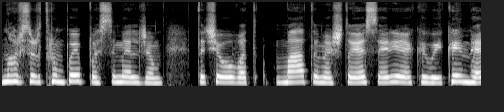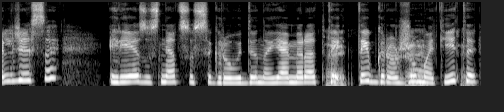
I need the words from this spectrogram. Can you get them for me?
nors ir trumpai pasimeldžiam, tačiau vat, matome šitoje serijoje, kai vaikai meldžiasi ir Jėzus net susigaudina, jam yra taip, Taip, taip gražu Taip, matyti, taip,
